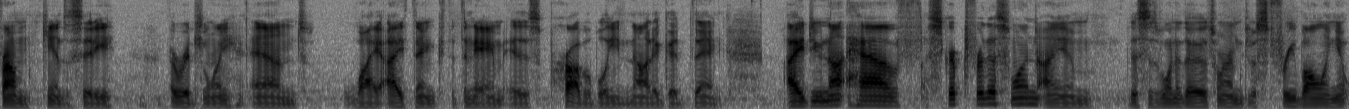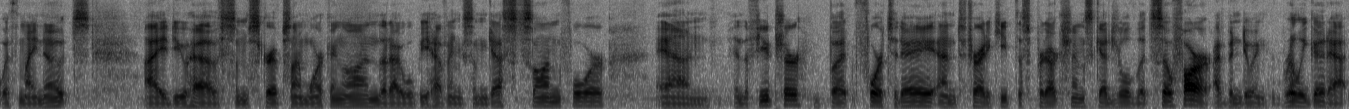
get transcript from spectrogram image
from Kansas City originally, and why I think that the name is probably not a good thing. I do not have a script for this one. I am this is one of those where I'm just freeballing it with my notes. I do have some scripts I'm working on that I will be having some guests on for and in the future, but for today and to try to keep this production schedule that so far I've been doing really good at,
